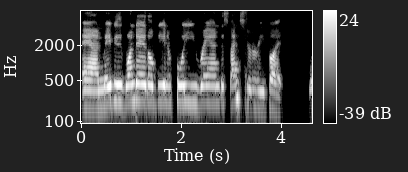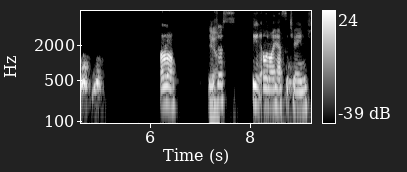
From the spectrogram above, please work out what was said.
And maybe one day there'll be an employee ran dispensary, but I don't know. It's yeah. just think Illinois has to change.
